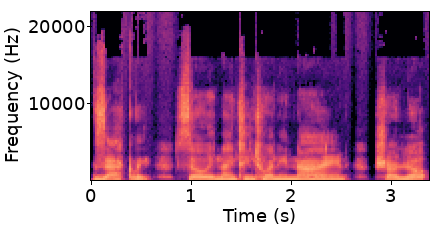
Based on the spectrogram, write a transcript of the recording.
Exactly. So in 1929, Charlotte,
